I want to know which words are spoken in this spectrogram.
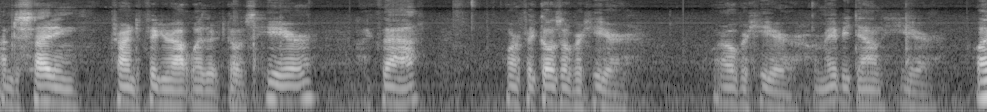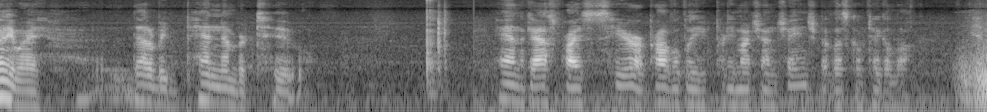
I'm deciding, trying to figure out whether it goes here, like that, or if it goes over here or over here, or maybe down here. Well, anyway, that'll be pen number two. And the gas prices here are probably pretty much unchanged, but let's go take a look. An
